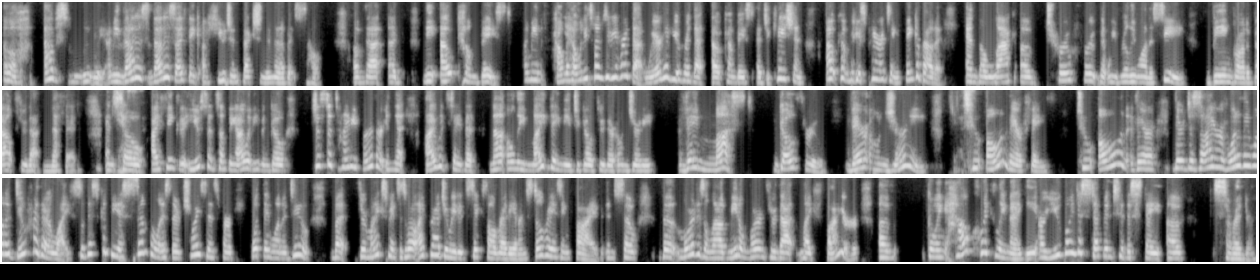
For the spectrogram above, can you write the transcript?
Oh, absolutely. I mean, that is that is, I think, a huge infection in and of itself. Of that, uh, the outcome based. I mean, how how many times have you heard that? Where have you heard that outcome based education, outcome based parenting? Think about it, and the lack of true fruit that we really want to see being brought about through that method. And yes. so, I think that you said something. I would even go just a tiny further in that I would say that not only might they need to go through their own journey, they must go through their mm-hmm. own journey yes. to own their faith to own their their desire of what do they want to do for their life. So this could be as mm-hmm. simple as their choices for what they want to do. But through my experience as well i've graduated six already and i'm still raising five. And so the lord has allowed me to learn through that like fire of going how quickly maggie are you going to step into the state of surrender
